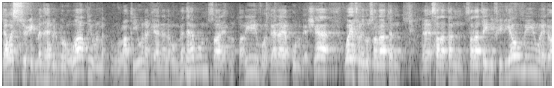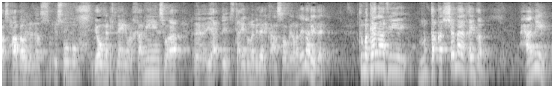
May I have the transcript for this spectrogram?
توسع المذهب البرغواطي والبرغواطيون كان لهم مذهب صالح بن الطريف وكان يقول بأشياء ويفرض صلاة صلاة صلاتين في اليوم ويدعو أصحابه إلى يصوموا يوم الاثنين والخميس ويستعيدون بذلك عن صوم رمضان إلى غير ذلك. ثم كان في منطقة الشمال أيضا حميم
